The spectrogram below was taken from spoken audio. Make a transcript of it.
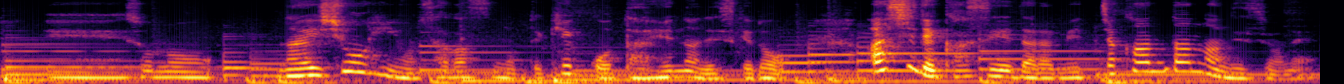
えー、その、ない商品を探すのって結構大変なんですけど、足で稼いだらめっちゃ簡単なんですよね。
